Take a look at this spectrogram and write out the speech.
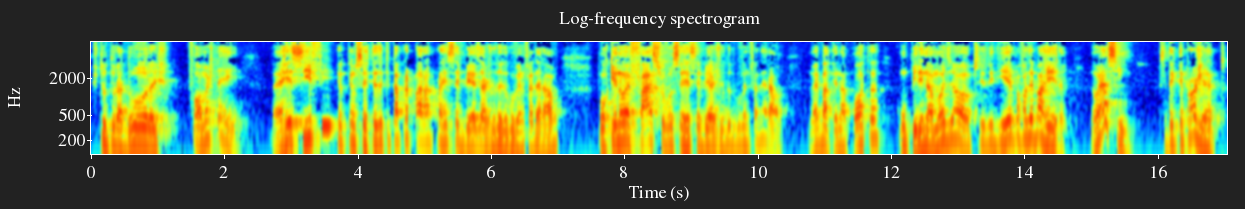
estruturadoras, formas tem. É, Recife, eu tenho certeza que está preparado para receber as ajudas do governo federal, porque não é fácil você receber ajuda do governo federal. Não é bater na porta com o pires na mão e dizer, ó, oh, eu preciso de dinheiro para fazer barreira. Não é assim. Você tem que ter projeto.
